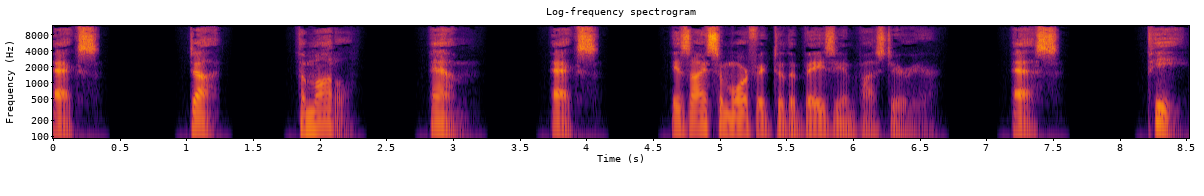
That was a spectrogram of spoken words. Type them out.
X. Dot. The model. M. X. Is isomorphic to the Bayesian posterior. S. P.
